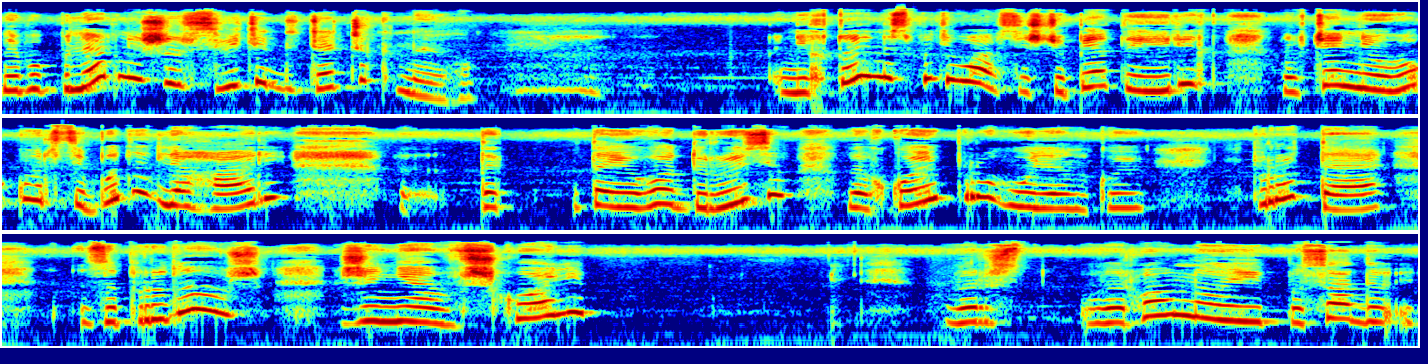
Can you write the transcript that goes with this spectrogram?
найпопулярніша в світі дитяча книга. Ніхто й не сподівався, що п'ятий рік навчання у Гокварсі буде для Гаррі е, та, та його друзів легкою прогулянкою. Проте за продовження в школі верховної посади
